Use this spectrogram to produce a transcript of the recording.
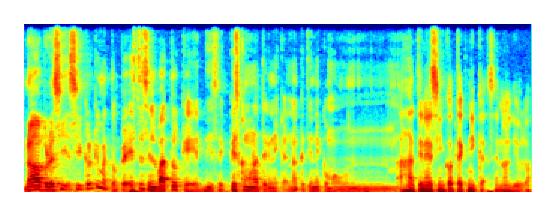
No, pero sí, sí, creo que me topé. Este es el vato que dice que es como una técnica, ¿no? Que tiene como un... Ajá, tiene cinco técnicas en un libro.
